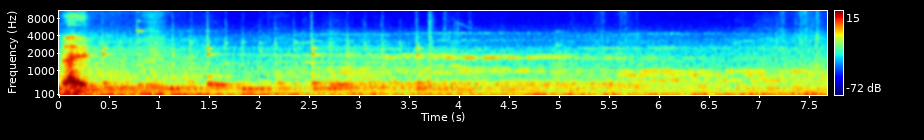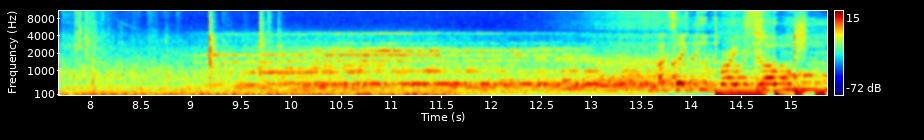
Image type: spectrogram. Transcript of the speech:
Hey. I take the brakes off.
